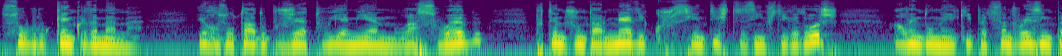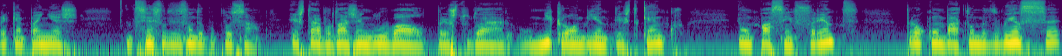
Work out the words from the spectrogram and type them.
sobre o cancro da mama é o resultado do projeto IMM LASWEB, pretende juntar médicos, cientistas e investigadores, além de uma equipa de fundraising para campanhas de sensibilização da população. Esta abordagem global para estudar o microambiente deste cancro é um passo em frente para o combate a uma doença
